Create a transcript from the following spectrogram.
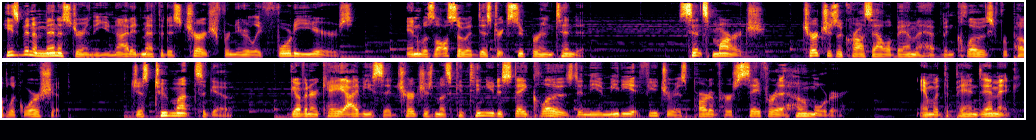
He's been a minister in the United Methodist Church for nearly 40 years and was also a district superintendent. Since March, churches across Alabama have been closed for public worship. Just two months ago, Governor Kay Ivey said churches must continue to stay closed in the immediate future as part of her safer at home order. And with the pandemic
